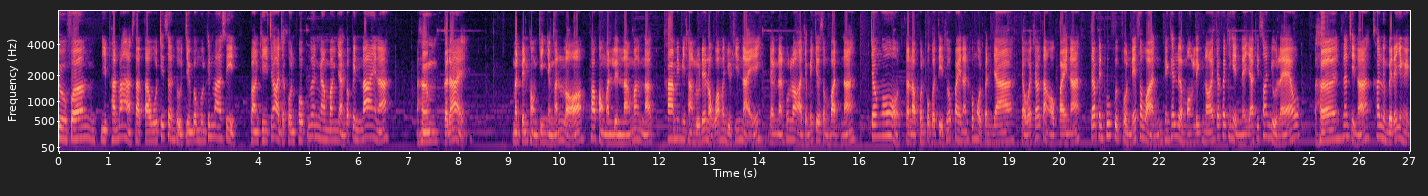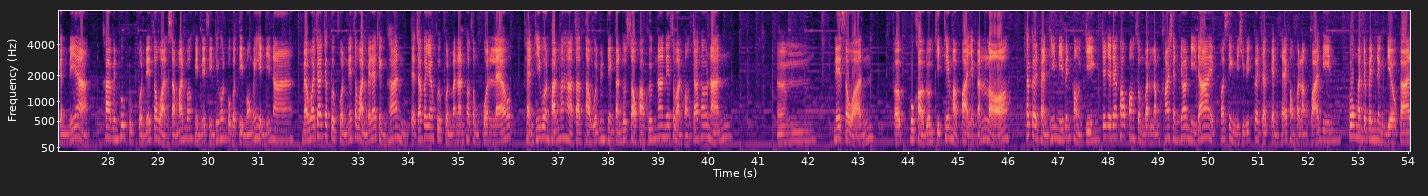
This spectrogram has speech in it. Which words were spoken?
ชูเฟิงหยิบพันมหาสัตว์ตาวุธที่เซินถูจึงประมูลขึ้นมาสิ บางทีเจ้าอาจจะค้นพบเงื่อนงำบางอย่างก็เป็นได้นะเฮิมก็ได้ มันเป็นของจริงอย่างนั้นเหรอ ภาพของมันเลือนลางมากนัก ข้าไม่มีทางรู้ได้หรอกว่ามันอยู่ที่ไหน ดังนั้นพวกเราอาจจะไม่เจอสมบัตินะ เจ้าโง่สำหรับคนปกติทั่วไปนั้นคงหมดปัญญา แต่ว่าเจ้าต่างออกไปนะ เจ้าเป็นผู้ฝึกฝนในสวรรค์ เพียงแค่เหลือบมองเล็กน้อย เจ้าก็จะเห็นในยยะที่ซ่อนอยู่แล้ว เออ นั่นสินะ ข้าลืมไปได้ยังไงกันเนี่ย ข้าเป็นผู้ฝึกฝนในสวรรค์สามารถมองเห็นในสิ่งที่คนปกติมองไม่เห็นนี่นา แม้ว่าเจ้าจะฝึกฝนในสวรรค์ไม่ได้ถึงขั้น แต่เจ้าก็ยังฝึกฝนมานานพอสมควรแล้ว แผนที่บนพันมหาสัตตาวุธเป็นเพียงการทดสอบความคืบหน้าในสวรรค์ของเจ้าเท่านั้นอืมเนสวรรค์เออภูเขาดวงจิตเทพหมาป่าอย่างนั้นหรอ ถ้าเกิดแผนที่นี้เป็นของจริง เจ้าจะได้ครอบครองสมบัติล้ำค่าชั้นยอดนี้ได้ เพราะสิ่งมีชีวิตเกิดจากแก่นแท้ของพลังฟ้าดิน พวกมันจะเป็นหนึ่งเดียวกัน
